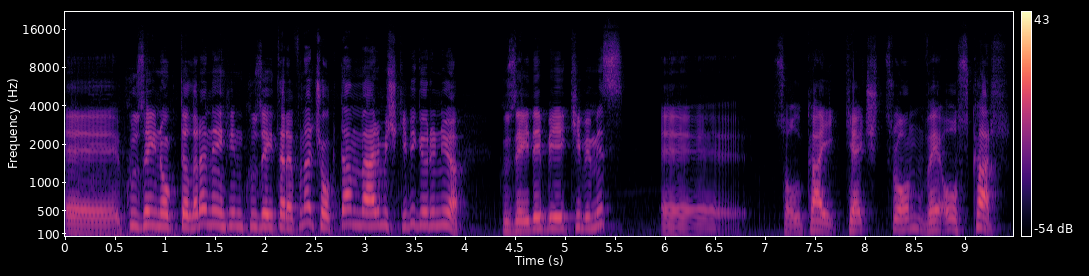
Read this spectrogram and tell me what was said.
ee, kuzey noktalara nehrin kuzey tarafına çoktan vermiş gibi görünüyor. Kuzeyde bir ekibimiz ee, Solkay, Catch, Tron ve Oscar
